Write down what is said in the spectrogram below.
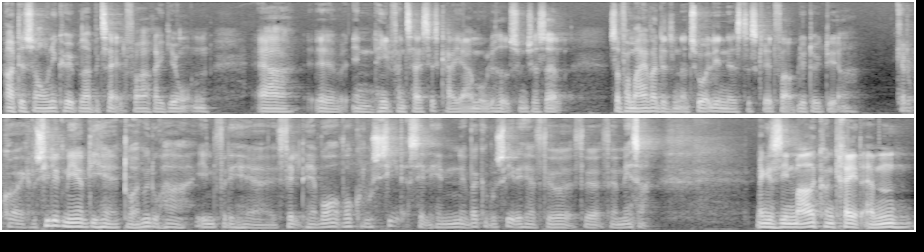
Og det så oven i købet er betalt for regionen, er øh, en helt fantastisk karrieremulighed, synes jeg selv. Så for mig var det det naturlige næste skridt for at blive dygtigere. Kan du, kan du sige lidt mere om de her drømme, du har inden for det her felt her? Hvor, hvor kan du se dig selv henne? Hvad kan du se det her føre, føre, føre med sig? Man kan sige en meget konkret anden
